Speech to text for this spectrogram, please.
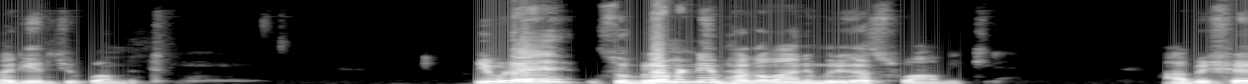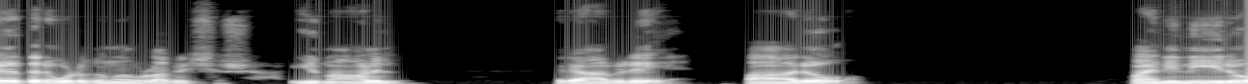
പരിഹരിച്ചു പോകാൻ പറ്റും. ഇവിടെ സുബ്രഹ്മണ്യ ഭഗവാന് മുരുകസ്വാമിക്ക് അഭിഷേകത്തിന് കൊടുക്കുന്നത് വളരെ വിശേഷമാണ്. ഈ നാളിൽ രാവിലെ പാലോ പനിനീരോ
